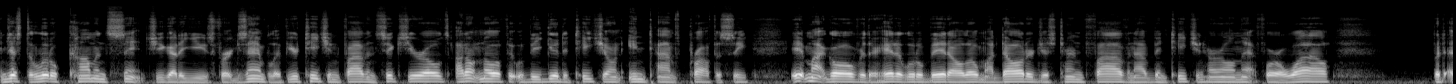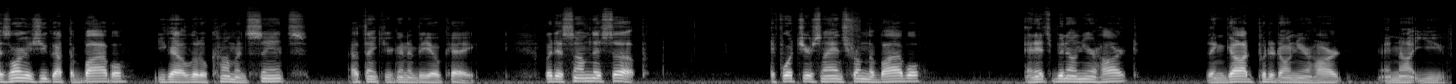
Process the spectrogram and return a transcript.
And just a little common sense you got to use. For example, if you're teaching five and six year olds, I don't know if it would be good to teach on end times prophecy. It might go over their head a little bit, although my daughter just turned five and I've been teaching her on that for a while. But as long as you got the Bible, you got a little common sense, I think you're going to be okay. But to sum this up, if what you're saying is from the Bible and it's been on your heart, then God put it on your heart and not you.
